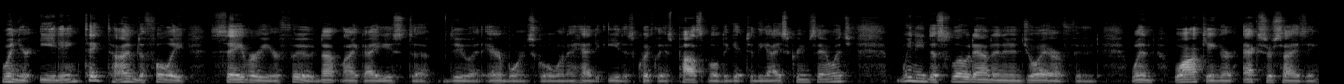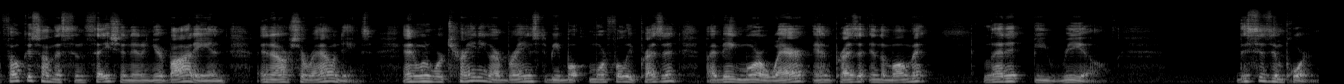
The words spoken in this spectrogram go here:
When you're eating, take time to fully savor your food, not like I used to do at airborne school when I had to eat as quickly as possible to get to the ice cream sandwich. We need to slow down and enjoy our food. When walking or exercising, focus on the sensation in your body and in our surroundings. And when we're training our brains to be more fully present by being more aware and present in the moment, let it be real. This is important.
